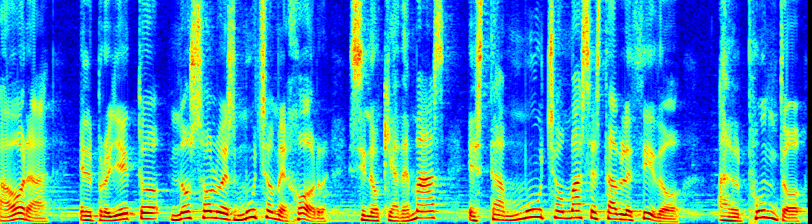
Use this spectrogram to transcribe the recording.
Ahora el proyecto no solo es mucho mejor, sino que además está mucho más establecido, al punto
